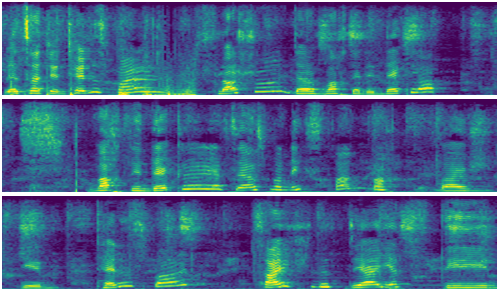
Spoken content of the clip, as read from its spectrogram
Jetzt hat er den Tennisball, eine Flasche, da macht er den Deckel ab. Macht den Deckel jetzt erstmal nichts dran, macht beim dem Tennisball zeichnet der jetzt den,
